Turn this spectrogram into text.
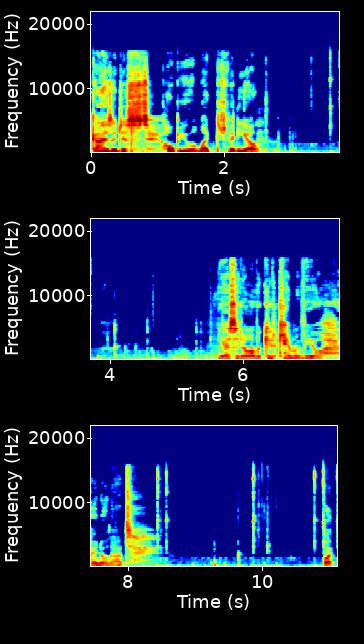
Guys, I just hope you liked this video. Yes, I don't have a good camera view. I know that. But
